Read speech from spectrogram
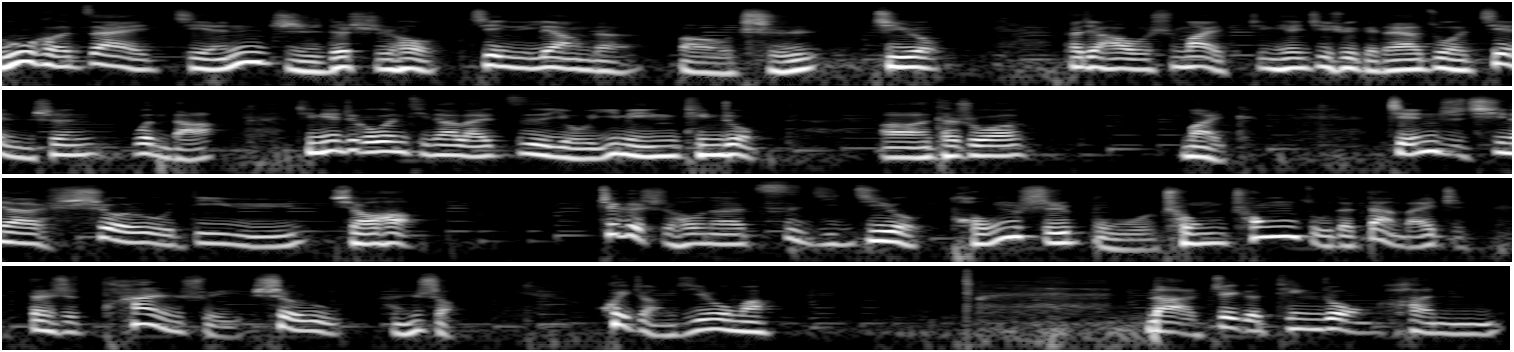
如何在减脂的时候尽量的保持肌肉？大家好，我是 Mike，今天继续给大家做健身问答。今天这个问题呢，来自有一名听众，啊，他说，Mike，减脂期呢摄入低于消耗，这个时候呢刺激肌肉，同时补充充足的蛋白质，但是碳水摄入很少，会长肌肉吗？那这个听众很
